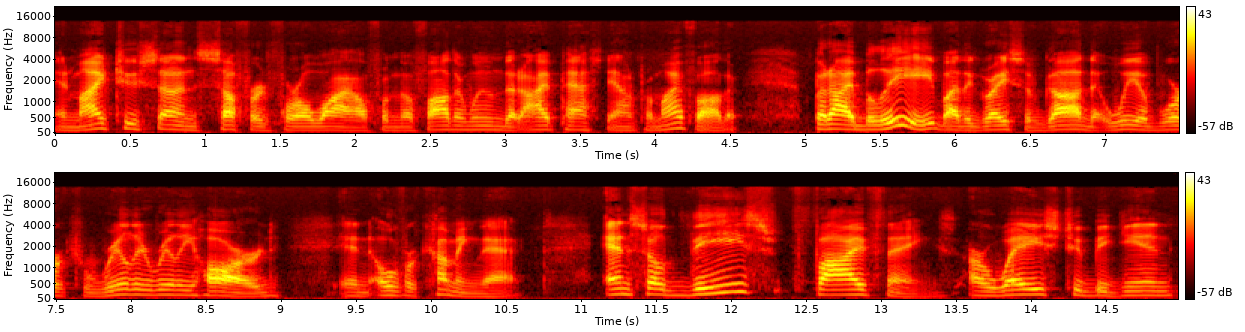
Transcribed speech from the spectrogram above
And my two sons suffered for a while from the father wound that I passed down from my father. But I believe, by the grace of God, that we have worked really, really hard in overcoming that. And so these five things are ways to begin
